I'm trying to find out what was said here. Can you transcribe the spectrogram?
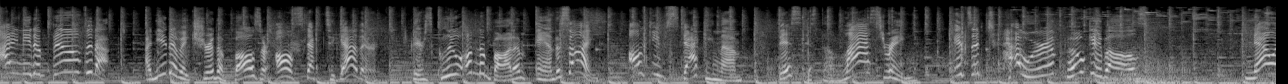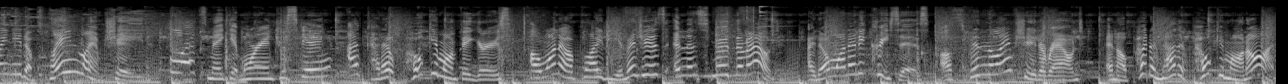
I need to build it up. I need to make sure the balls are all stuck together. There's glue on the bottom and the side. I'll keep stacking them. This is the last ring. It's a tower of Pokeballs! Now I need a plain lampshade. Let's make it more interesting. I've cut out Pokemon figures. I'll want to apply the images and then smooth them out. I don't want any creases. I'll spin the lampshade around. And I'll put another Pokemon on.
